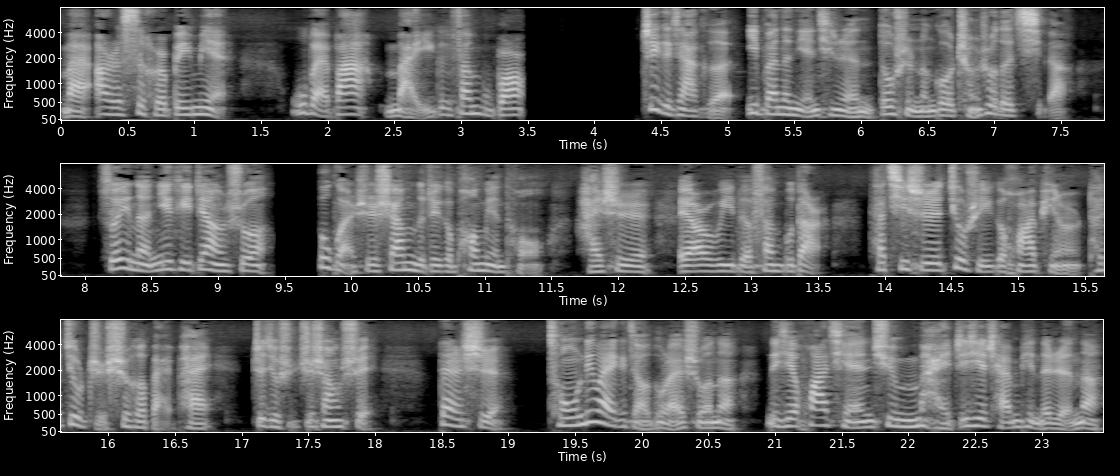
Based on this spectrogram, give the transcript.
买二十四盒杯面，五百八买一个帆布包，这个价格一般的年轻人都是能够承受得起的。所以呢，你也可以这样说，不管是山姆的这个泡面桶，还是 LV 的帆布袋它其实就是一个花瓶，它就只适合摆拍，这就是智商税。但是，从另外一个角度来说呢，那些花钱去买这些产品的人呢，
